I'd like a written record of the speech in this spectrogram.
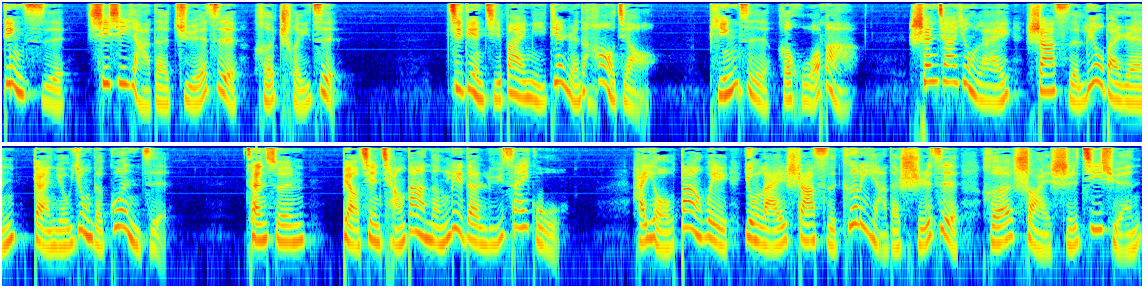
钉死西西雅的橛子和锤子，祭奠击败米甸人的号角，瓶子和火把，山家用来杀死六百人赶牛用的棍子，参孙。表现强大能力的驴腮骨，还有大卫用来杀死歌利亚的石子和甩石击旋，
